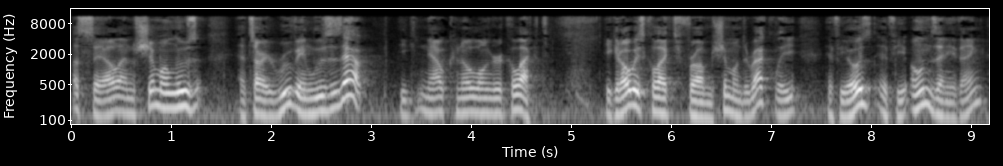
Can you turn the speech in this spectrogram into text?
a sale, and Shimon loses. And sorry, Reuven loses out. He now can no longer collect. He could always collect from Shimon directly if he owes if he owns anything,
